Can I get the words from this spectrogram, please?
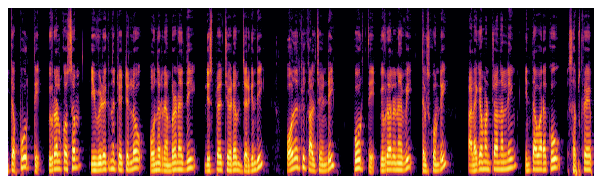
ఇక పూర్తి వివరాల కోసం ఈ వీడియో కింద టైటిల్లో ఓనర్ నెంబర్ అనేది డిస్ప్లే చేయడం జరిగింది. ఓనర్కి కాల్ చేయండి. పూర్తి వివరాలు అనేవి తెలుసుకోండి. అలాగే మన ఛానల్ని ఇంతవరకు సబ్స్క్రైబ్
